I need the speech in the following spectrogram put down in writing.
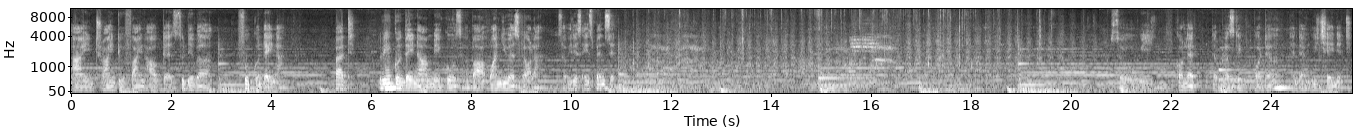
I'm trying to find out the suitable food container. But three container may cost about one US dollar, so it is expensive. So we collect the plastic bottle and then we chain it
